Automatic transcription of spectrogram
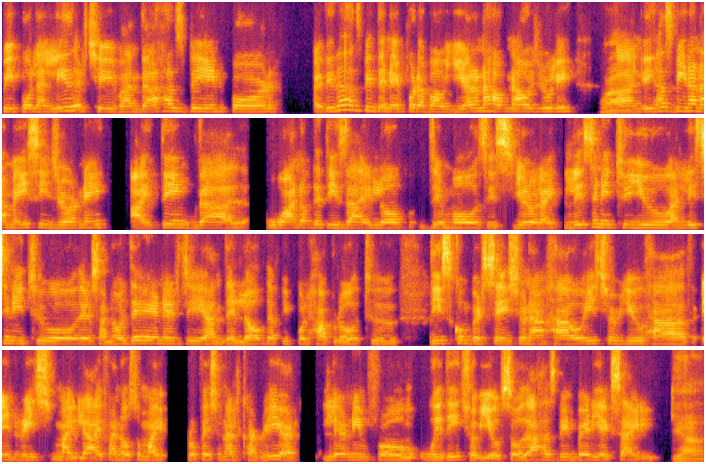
people and leadership and that has been for I think that has been the name for about a year and a half now, Julie. Wow. And it has been an amazing journey. I think that one of the things I love the most is, you know, like listening to you and listening to others and all the energy and the love that people have brought to this conversation and how each of you have enriched my life and also my professional career learning from with each of you. So that has been very exciting. Yeah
